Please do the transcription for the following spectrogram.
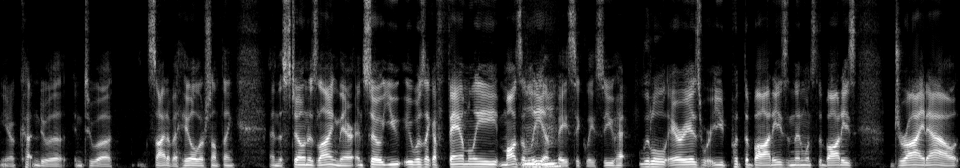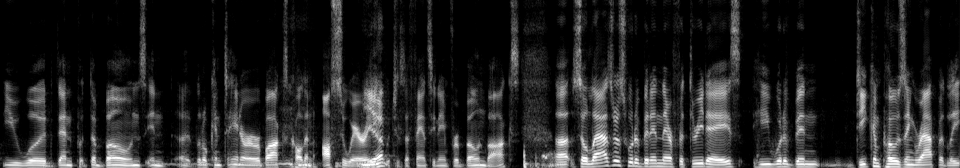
you know, cut into a into a side of a hill or something and the stone is lying there. And so you it was like a family mausoleum basically. So you had little areas where you'd put the bodies and then once the bodies dried out you would then put the bones in a little container or box called an ossuary Yep. which is a fancy name for bone box uh, so lazarus would have been in there for three days he would have been decomposing rapidly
